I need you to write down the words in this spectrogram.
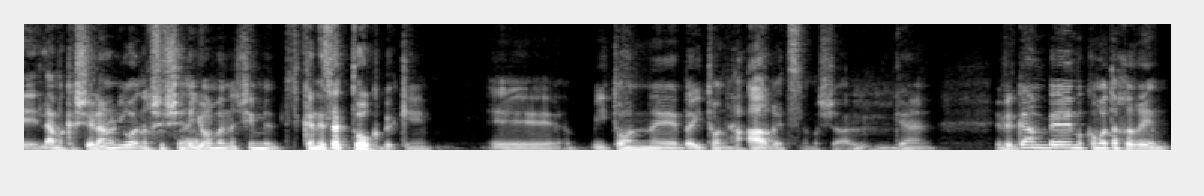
אה, למה קשה לנו לראות? אני חושב שהיום אנשים, תיכנס לטוקבקים, אה, בעיתון, אה, בעיתון הארץ למשל, כן? וגם במקומות אחרים,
